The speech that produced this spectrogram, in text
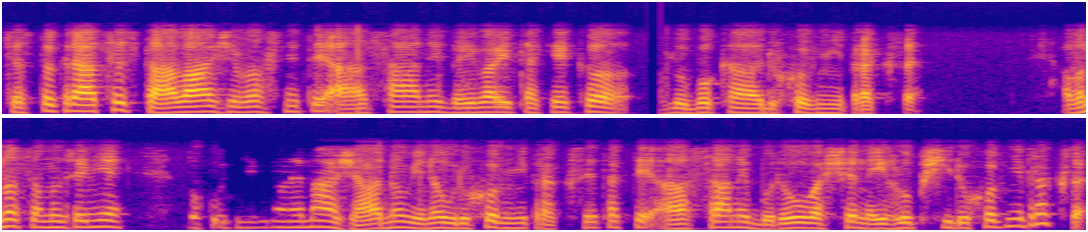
častokrát se stává, že vlastně ty ásány bývají tak jako hluboká duchovní praxe. A ono samozřejmě, pokud někdo nemá žádnou jinou duchovní praxi, tak ty ásány budou vaše nejhlubší duchovní praxe.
